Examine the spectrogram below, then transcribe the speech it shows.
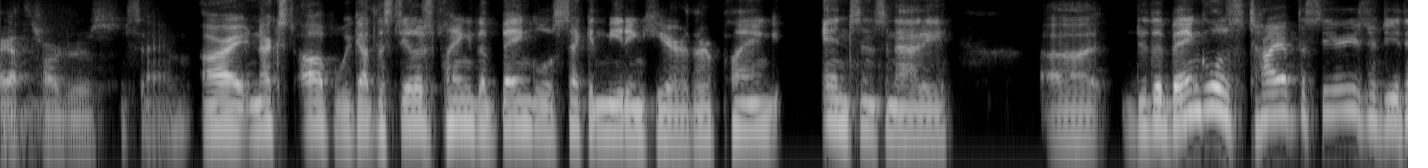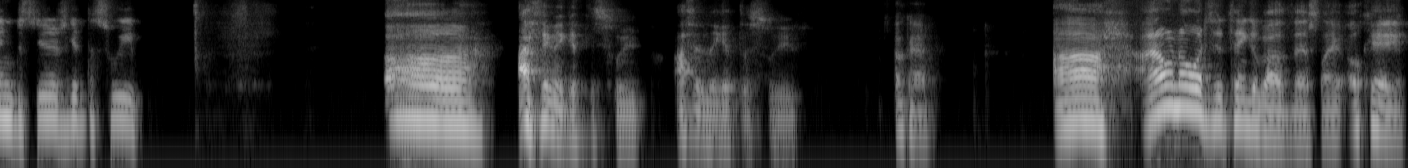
I got the Chargers. Same. All right. Next up, we got the Steelers playing the Bengals. Second meeting here. They're playing in Cincinnati. Uh, do the Bengals tie up the series, or do you think the Steelers get the sweep? Uh, I think they get the sweep. I think they get the sweep. Okay. Uh, I don't know what to think about this. Like, okay,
